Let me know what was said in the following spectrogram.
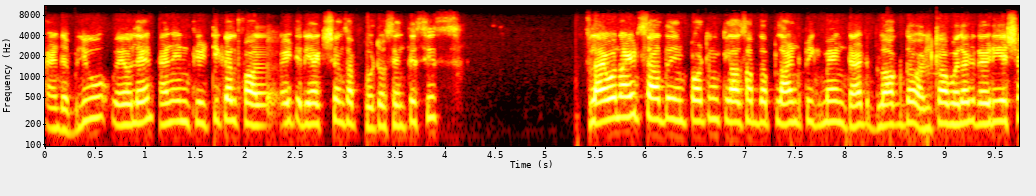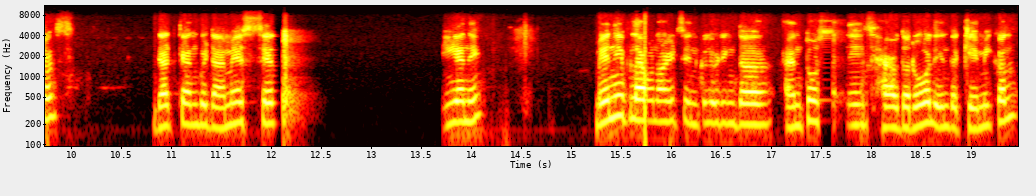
and the blue wavelength and in critical for light reactions of photosynthesis flavonoids are the important class of the plant pigment that block the ultraviolet radiations that can be damaged cell DNA. Many flavonoids, including the anthocyanins, have the role in the chemical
